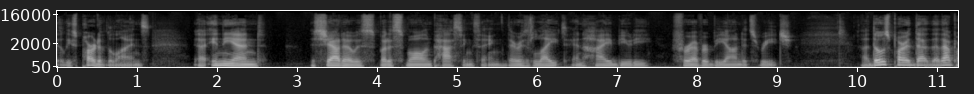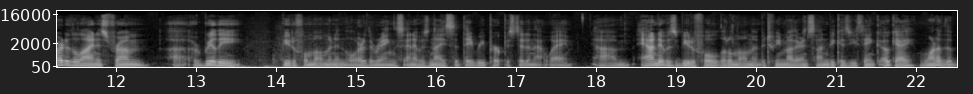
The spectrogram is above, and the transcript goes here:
at least part of the lines. Uh, in the end, the shadow is but a small and passing thing. There is light and high beauty forever beyond its reach. Uh, those part that that part of the line is from uh, a really beautiful moment in the Lord of the Rings, and it was nice that they repurposed it in that way. Um, and it was a beautiful little moment between mother and son because you think, okay, one of them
